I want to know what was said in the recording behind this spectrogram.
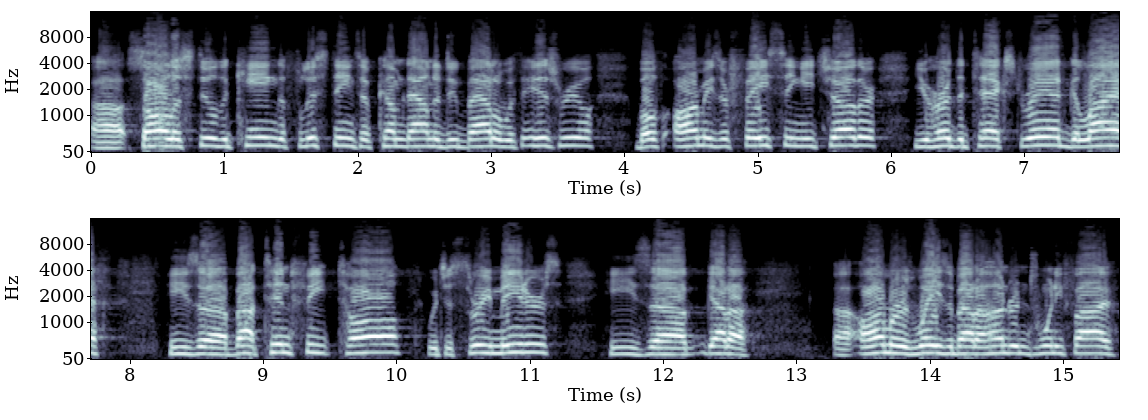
Uh, Saul is still the king. The Philistines have come down to do battle with Israel. Both armies are facing each other. You heard the text read. Goliath, he's uh, about 10 feet tall, which is 3 meters. He's uh, got a uh, armor weighs about 125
